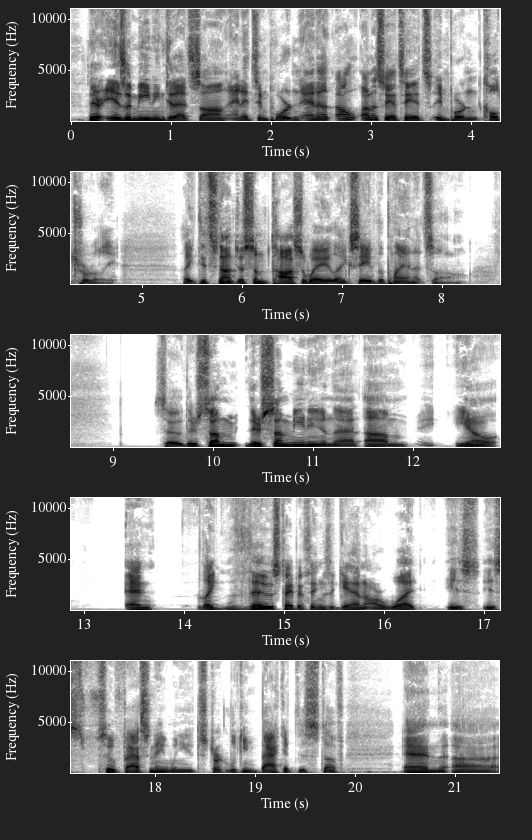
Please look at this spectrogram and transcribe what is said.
there is a meaning to that song, and it's important. And I'll, honestly, I'd say it's important culturally. Like it's not just some toss away like save the planet song. So there's some there's some meaning in that. Um, you know, and like those type of things again are what is is so fascinating when you start looking back at this stuff. And uh,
